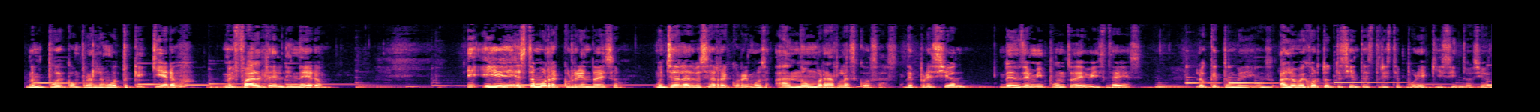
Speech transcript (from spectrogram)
No me pude comprar la moto que quiero. Me falta el dinero. Y, y estamos recurriendo a eso. Muchas de las veces recurrimos a nombrar las cosas. Depresión, desde mi punto de vista, es lo que tú me digas. A lo mejor tú te sientes triste por X situación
